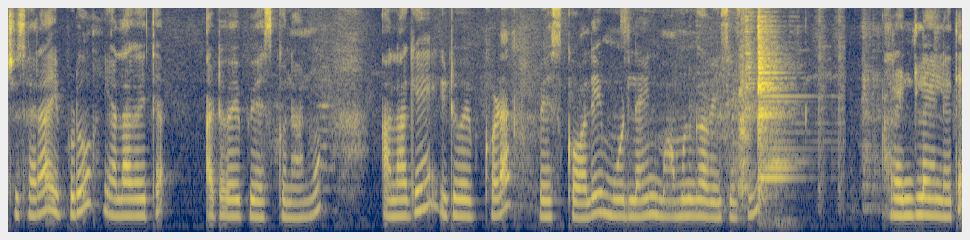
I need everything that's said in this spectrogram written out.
చూసారా ఇప్పుడు ఎలాగైతే అటువైపు వేసుకున్నాను అలాగే ఇటువైపు కూడా వేసుకోవాలి. మూడు లైన్ మామూలుగా వేసేసి రెండు లైన్లు అయితే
